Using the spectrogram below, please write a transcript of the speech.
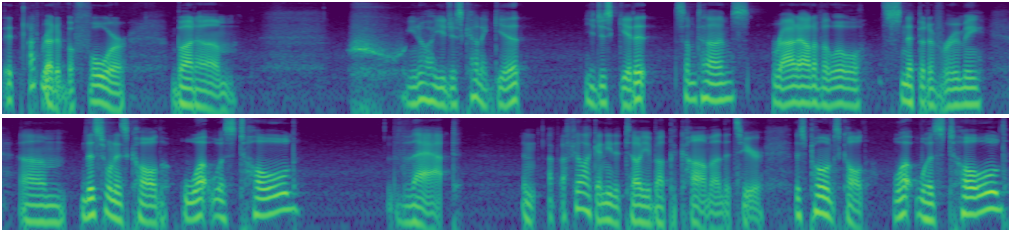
it I'd read it before, but um, you know how you just kind of get, you just get it sometimes right out of a little snippet of Rumi. Um, this one is called "What Was Told." That, and I feel like I need to tell you about the comma that's here. This poem's called what was told,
